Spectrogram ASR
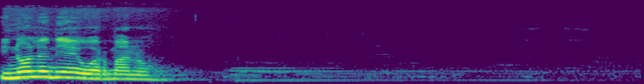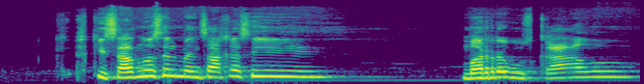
Y no le niego, hermano. Quizás no es el mensaje así más rebuscado,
